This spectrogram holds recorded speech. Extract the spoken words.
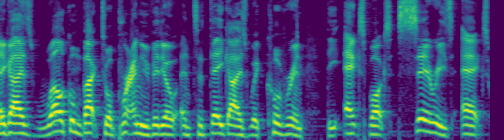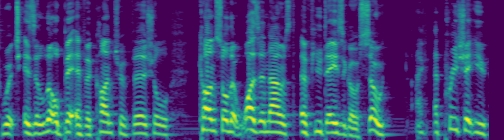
Hey guys, welcome back to a brand new video and today guys we're covering the Xbox Series X which is a little bit of a controversial console that was announced a few days ago. So I appreciate you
